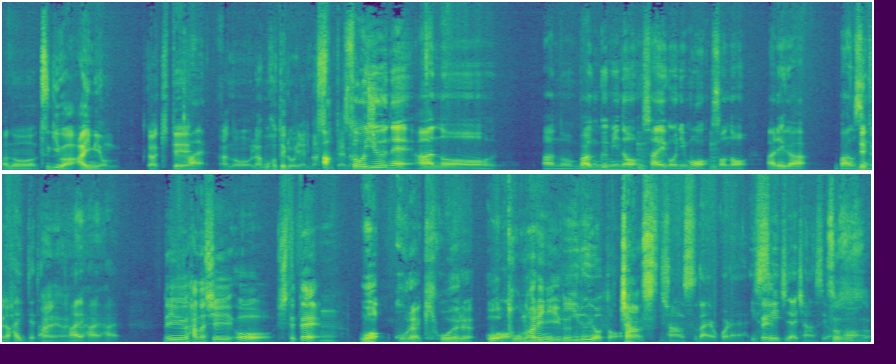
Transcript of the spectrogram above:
あの次はあいみょんが来て、はいあのラブホテルをやりますみあたいなそういうねあのーあの番組の最後にも、うんそのあれが番宣が入ってた。出てたははいいはいいはいはい。っていう話をしてて、うんうわこれ聞こえるおお隣にいるいるよと。チャンスチャンスだよこれ。一世一代チャンスよ。そうそうそうっ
